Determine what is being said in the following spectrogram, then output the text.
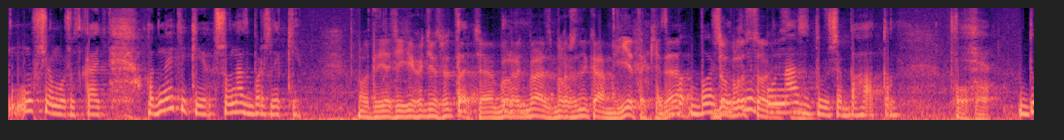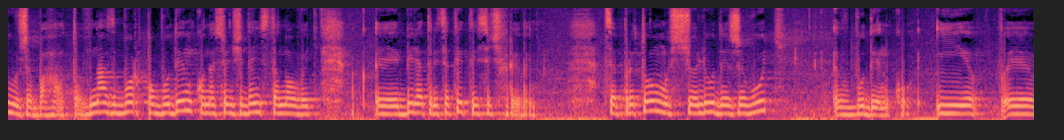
ну що можу сказати? Одне тільки, що в нас боржники. От я тільки хотів спитати, а боротьба з боржниками є такі, да? боржників у нас дуже багато. Ого. Дуже багато. В нас борг по будинку на сьогоднішній день становить е, біля 30 тисяч гривень. Це при тому, що люди живуть в будинку і е,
